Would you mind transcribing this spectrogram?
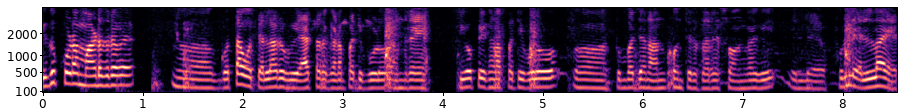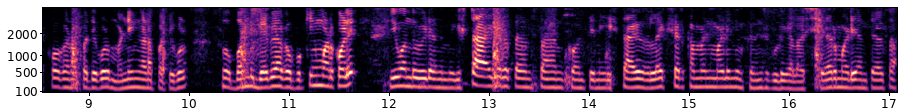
ಇದು ಕೂಡ ಮಾಡಿದ್ರೆ ಗೊತ್ತಾಗುತ್ತೆ ಎಲ್ಲರಿಗೂ ಯಾವ ಥರ ಗಣಪತಿಗಳು. ಅಂದರೆ ಪಿ ಒ ಪಿ ಗಣಪತಿಗಳು ತುಂಬ ಜನ ಅಂದ್ಕೊತಿರ್ತಾರೆ ಸೊ ಹಂಗಾಗಿ ಇಲ್ಲಿ ಫುಲ್ ಎಲ್ಲ ಎಕೋ ಗಣಪತಿಗಳು ಮಣ್ಣಿನ ಗಣಪತಿಗಳು. ಸೊ ಬಂದು ಬೇಬೇಗ ಬುಕ್ಕಿಂಗ್ ಮಾಡ್ಕೊಳ್ಳಿ. ಈ ಒಂದು ವಿಡಿಯೋ ನಿಮಗೆ ಇಷ್ಟ ಆಗಿರುತ್ತೆ ಅಂತ ಅಂದ್ಕೊತೀನಿ ಇಷ್ಟ ಆಗಿದ್ರೆ ಲೈಕ್ ಶೇರ್ ಕಮೆಂಟ್ ಮಾಡಿ. ನಿಮ್ಮ ಫ್ರೆಂಡ್ಸ್ಗಳಿಗೆಲ್ಲ ಶೇರ್ ಮಾಡಿ ಅಂತ ಹೇಳ್ತಾ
